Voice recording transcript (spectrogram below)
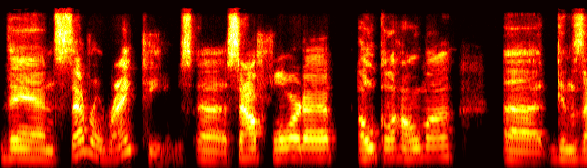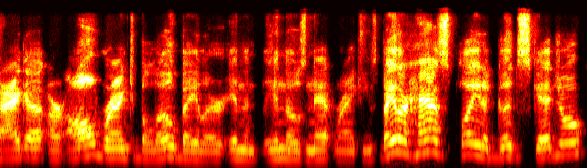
than several ranked teams. Uh, South Florida, Oklahoma, uh, Gonzaga are all ranked below Baylor in the in those net rankings. Baylor has played a good schedule,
